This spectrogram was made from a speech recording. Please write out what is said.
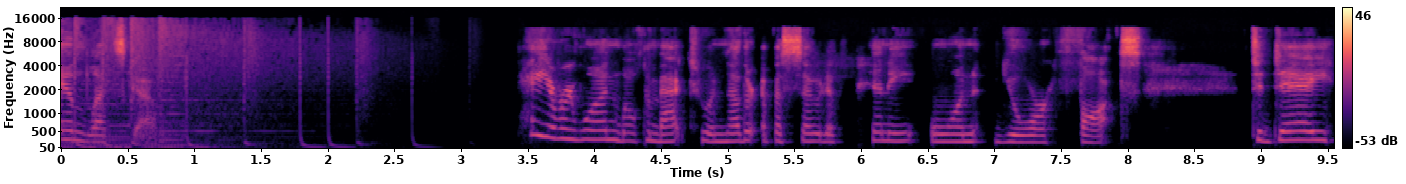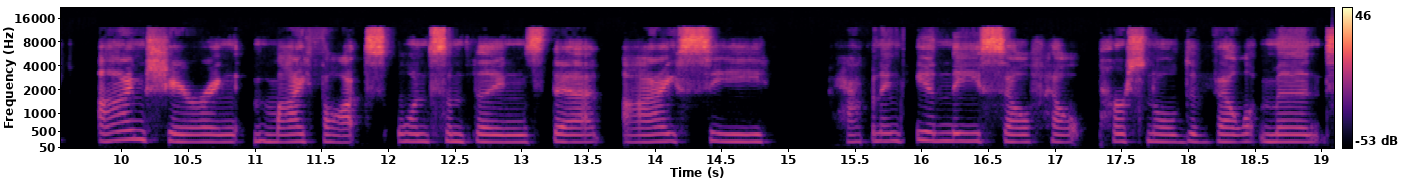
and let's go. Hey everyone, welcome back to another episode of Penny on Your Thoughts. Today, I'm sharing my thoughts on some things that I see happening in the self help, personal development,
